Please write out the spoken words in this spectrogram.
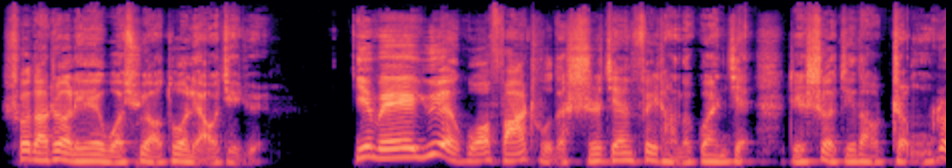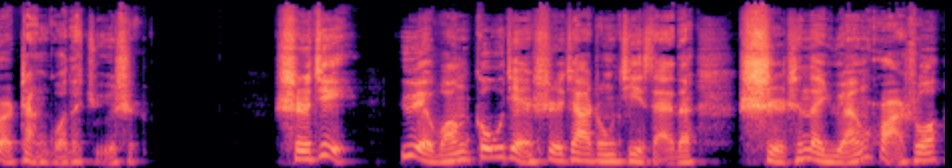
说到这里，我需要多聊几句，因为越国伐楚的时间非常的关键，这涉及到整个战国的局势。《史记·越王勾践世家》中记载的使臣的原话说：“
